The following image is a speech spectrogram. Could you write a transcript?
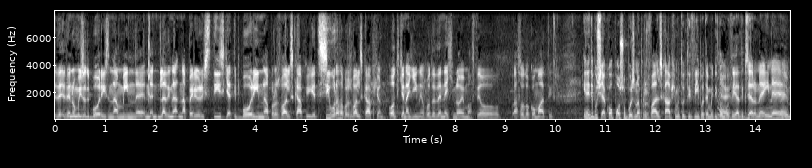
δε- δεν νομίζω ότι μπορείς να μην. ε, να- δηλαδή να, να περιοριστείς γιατί μπορεί να προσβάλλεις κάποιον, γιατί σίγουρα θα προσβάλλεις κάποιον. Ό,τι και να γίνει. Οπότε δεν έχει νόημα αυτό, αυτό το κομμάτι. Είναι εντυπωσιακό πόσο μπορείς να προσβάλλεις κάποιον με το οτιδήποτε, με την κομμωδία. Δεν ξέρω, ναι, είναι.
